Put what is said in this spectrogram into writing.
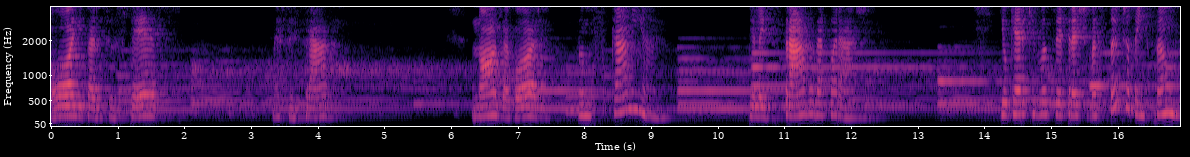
Olhe para os seus pés nessa estrada. Nós agora vamos caminhar pela estrada da coragem. E eu quero que você preste bastante atenção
